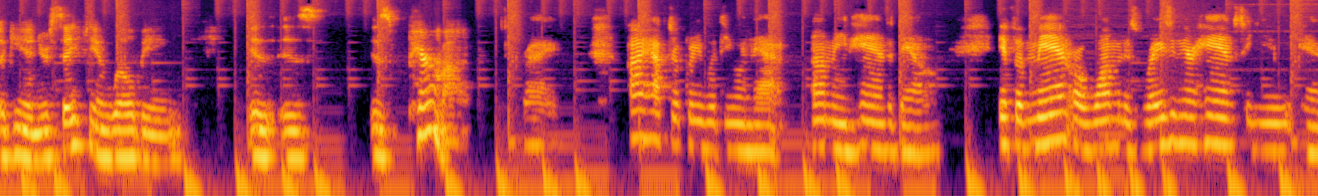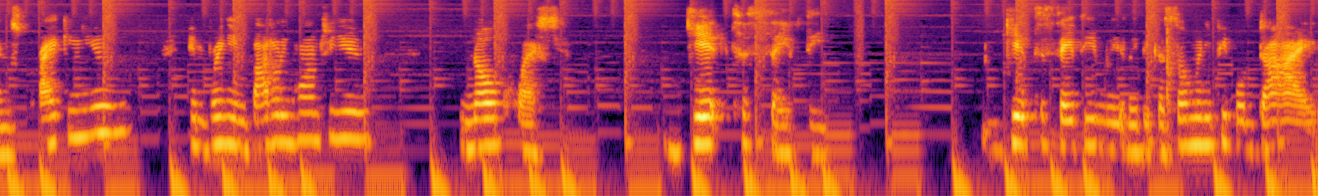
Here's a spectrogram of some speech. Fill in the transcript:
again, your safety and well-being is is is paramount. Right. I have to agree with you on that. I mean, hands down. If a man or a woman is raising their hands to you and striking you and bringing bodily harm to you, no question get to safety. Get to safety immediately because so many people die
